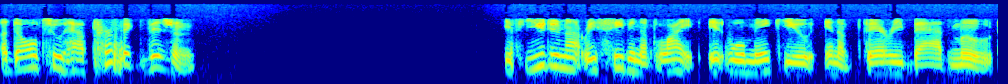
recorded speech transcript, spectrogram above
adults who have perfect vision, if you do not receive enough light, it will make you in a very bad mood.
